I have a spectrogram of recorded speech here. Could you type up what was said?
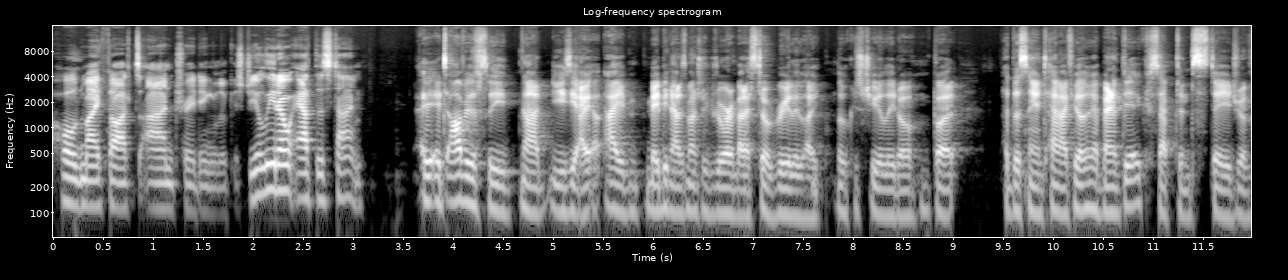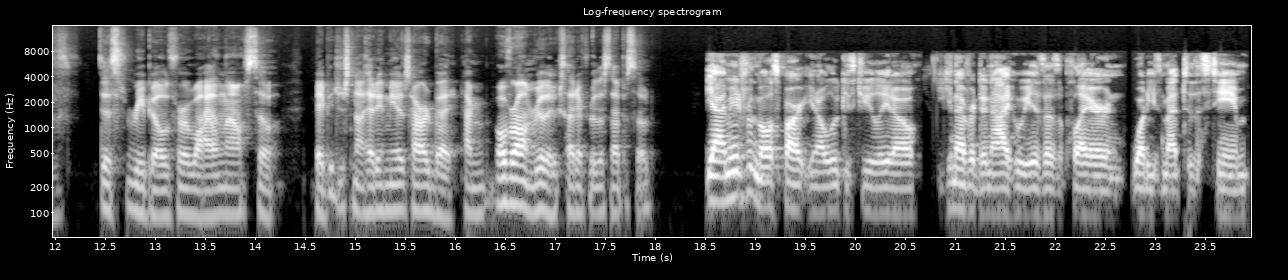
hold my thoughts on trading Lucas Giolito at this time. It's obviously not easy. I, I maybe not as much as Jordan, but I still really like Lucas Giolito. But at the same time, I feel like I've been at the acceptance stage of this rebuild for a while now. So maybe just not hitting me as hard. But I'm overall, I'm really excited for this episode. Yeah, I mean, for the most part, you know, Lucas Giolito, you can never deny who he is as a player and what he's meant to this team.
